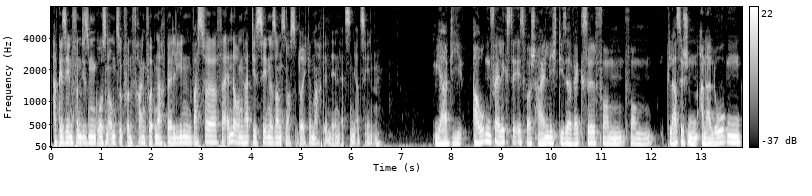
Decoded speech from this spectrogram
Abgesehen von diesem großen Umzug von Frankfurt nach Berlin, was für Veränderungen hat die Szene sonst noch so durchgemacht in den letzten Jahrzehnten? Ja, die augenfälligste ist wahrscheinlich dieser Wechsel vom, vom klassischen analogen,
